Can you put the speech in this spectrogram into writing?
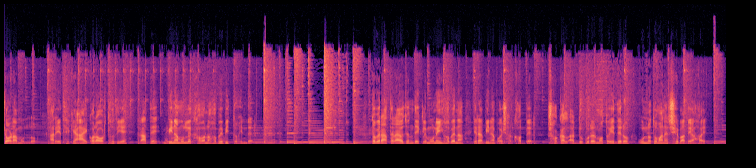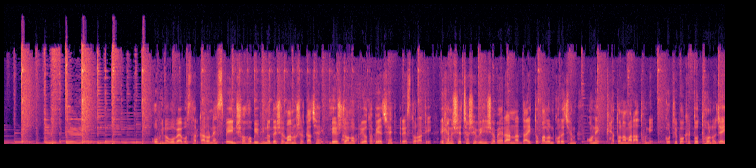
চড়া মূল্য, আর এ থেকে আয় করা অর্থ দিয়ে রাতে বিনামূল্যে খাওয়ানো হবে বিত্তহীনদের। তবে রাতের আয়োজন দেখলে মনেই হবে না এরা বিনা পয়সার খদ্দের। সকাল আর দুপুরের মতো এদেরও উন্নতমানের সেবা দেয়া হয়। অভিনব ব্যবস্থার কারণে স্পেন সহ বিভিন্ন দেশের মানুষের কাছে বেশ জনপ্রিয়তা পেয়েছে রেস্তোরাঁটি। এখানে স্বেচ্ছাসেবী হিসেবে রান্নার দায়িত্ব পালন করেছেন অনেক খ্যাতনামা রাঁধুনি কর্তৃপক্ষের তথ্য অনুযায়ী,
